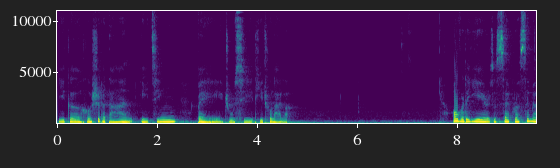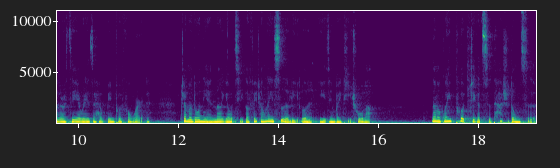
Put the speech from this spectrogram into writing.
一个合适的答案已经被主席提出来了。Over the years, several similar theories have been put forward. 这么多年呢，有几个非常类似的理论已经被提出了。那么关于 put 这个词，它是动词，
